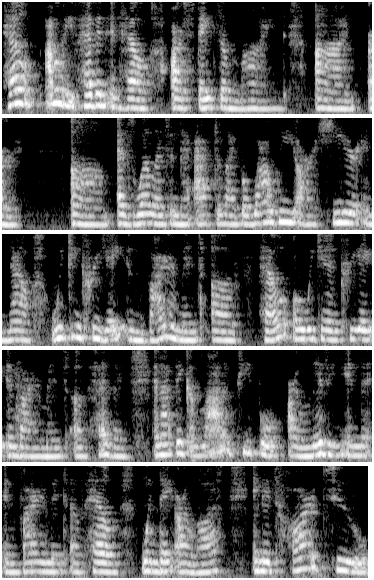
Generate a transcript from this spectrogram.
Hell, I believe heaven and hell are states of mind on earth. Um, as well as in the afterlife. But while we are here and now, we can create environments of hell or we can create environments of heaven. And I think a lot of people are living in the environment of hell when they are lost. And it's hard to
